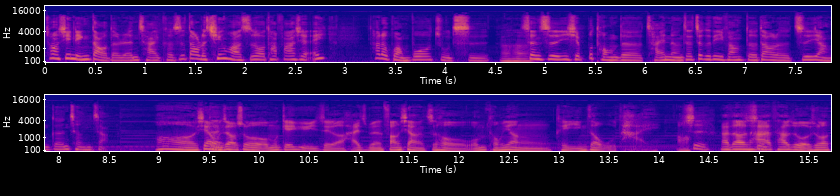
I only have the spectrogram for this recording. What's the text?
创新领导的人才，可是到了清华之后，他发现哎。他的广播主持，甚至一些不同的才能，在这个地方得到了滋养跟成长。哦，现在我们对知道说，我们给予这个孩子们方向之后，我们同样可以营造舞台啊。是那到他他如果说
